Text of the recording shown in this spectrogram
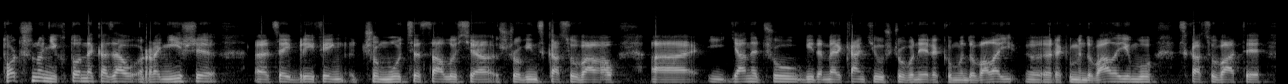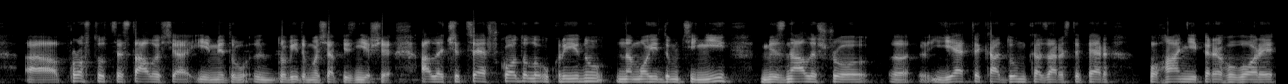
точно ніхто не казав раніше. Е, Цей брифінг, чому це сталося, що він скасував. Е, І я не чув від американців, що вони рекомендували е, рекомендували йому скасувати. Просто це сталося, і ми дов- довідомося пізніше. Але чи це шкодило Україну? На моїй думці, ні. Ми знали, що є така думка зараз. Тепер погані переговори,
